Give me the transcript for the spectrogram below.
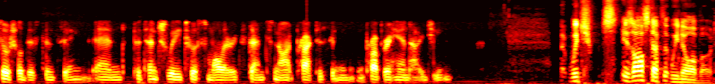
social distancing, and potentially to a smaller extent not practicing proper hand hygiene which is all stuff that we know about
